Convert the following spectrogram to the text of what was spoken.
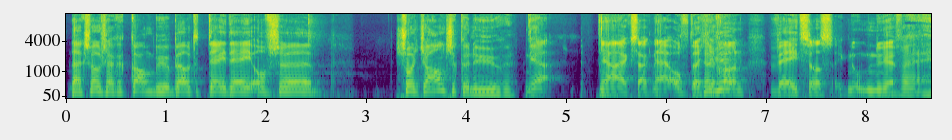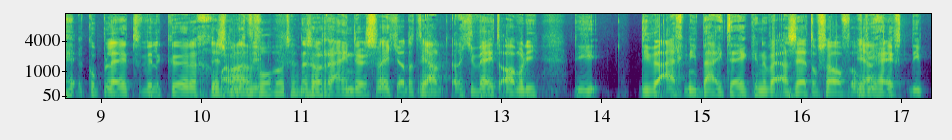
laat ik zo zeggen, Cambuur belt de TD of ze Sontje Hansen kunnen huren. Ja. Ja, exact. Nee, of dat je gewoon weet, zoals ik noem nu even he- compleet willekeurig. Dit is maar een die- voorbeeld, hè? Nou, Zo'n Reinders, weet je wel, dat, Ja. dat je weet, oh, maar die, die, die wil eigenlijk niet bijtekenen bij AZ of zo. Of, of Ja. die heeft die,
